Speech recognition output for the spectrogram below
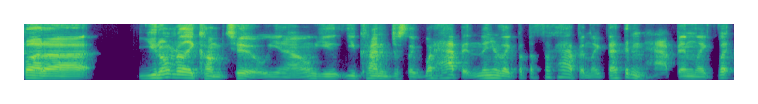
but uh you don't really come to you know you you kind of just like what happened and then you're like what the fuck happened like that didn't happen like what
